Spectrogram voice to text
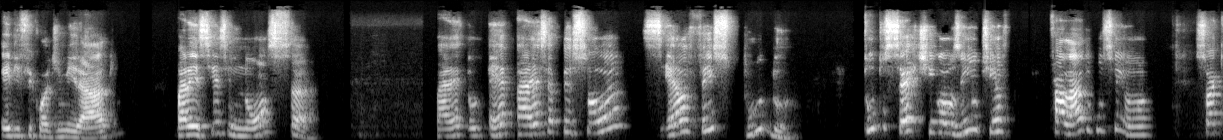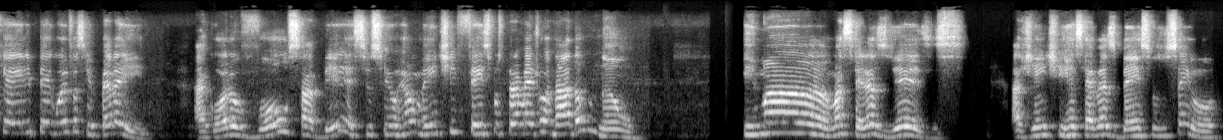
Ele ficou admirado, parecia assim: nossa, é, parece a pessoa, ela fez tudo. Tudo certinho, igualzinho tinha falado com o Senhor. Só que aí ele pegou e falou assim: peraí, agora eu vou saber se o Senhor realmente fez prosperar minha jornada ou não. Irmã Marcela, às vezes a gente recebe as bênçãos do Senhor.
